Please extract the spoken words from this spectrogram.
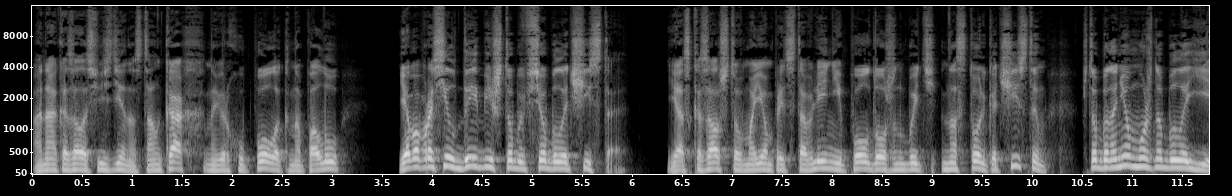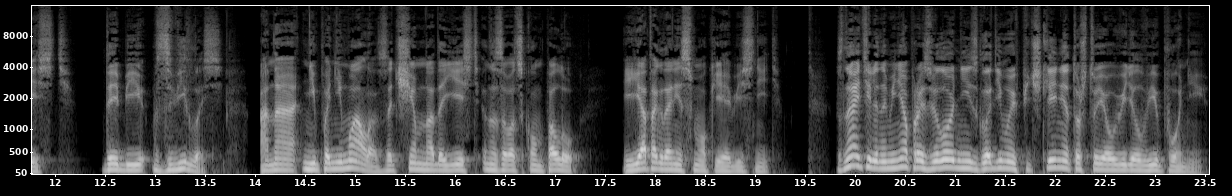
Она оказалась везде, на станках, наверху полок, на полу. Я попросил Дебби, чтобы все было чисто. Я сказал, что в моем представлении пол должен быть настолько чистым, чтобы на нем можно было есть. Дебби взвилась. Она не понимала, зачем надо есть на заводском полу, и я тогда не смог ей объяснить. Знаете ли, на меня произвело неизгладимое впечатление то, что я увидел в Японии.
